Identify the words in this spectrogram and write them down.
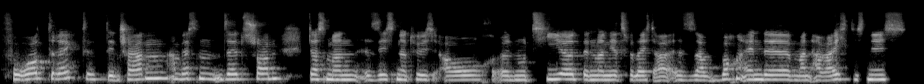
vor Ort direkt, den Schaden am besten selbst schon, dass man sich natürlich auch äh, notiert, wenn man jetzt vielleicht äh, es ist am Wochenende, man erreicht dich nicht,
